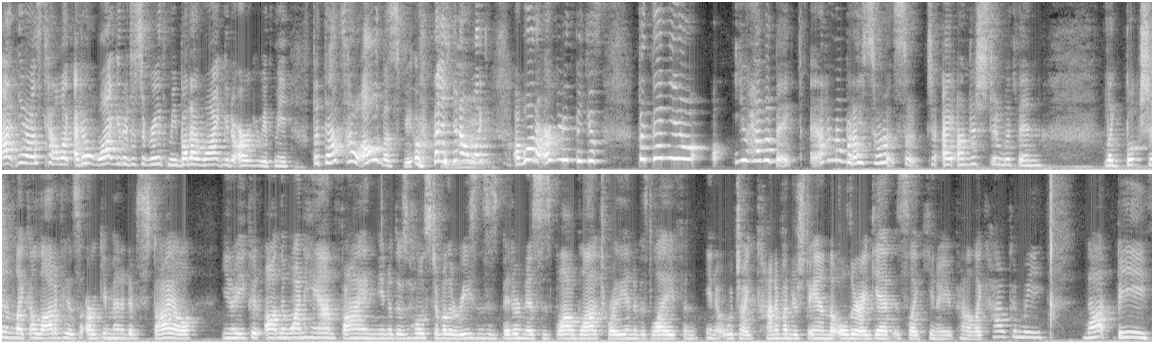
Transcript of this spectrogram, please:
I, you know, it's kind of like I don't want you to disagree with me, but I want you to argue with me. But that's how all of us feel, right? You know, Right. like I want to argue with because, but then you know, you have a big. I don't know, but I sort of so I understood within like Bookchin, like a lot of his argumentative style, you know, you could on the one hand find, you know, there's a host of other reasons, his bitterness, is blah blah toward the end of his life, and you know, which I kind of understand. The older I get, it's like you know, you're kind of like, how can we not be?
